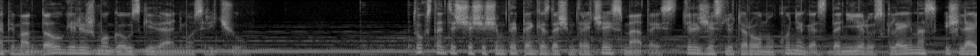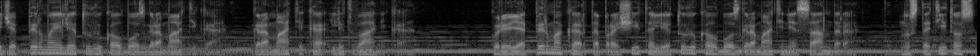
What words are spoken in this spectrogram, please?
apima daugelį žmogaus gyvenimo sričių. 1653 metais Tilžės liuteronų kunigas Danielius Kleinas išleidžia pirmąją lietuvių kalbos gramatiką - Gramatika Litvanika, kurioje pirmą kartą prašyta lietuvių kalbos gramatinė sandara, nustatytos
